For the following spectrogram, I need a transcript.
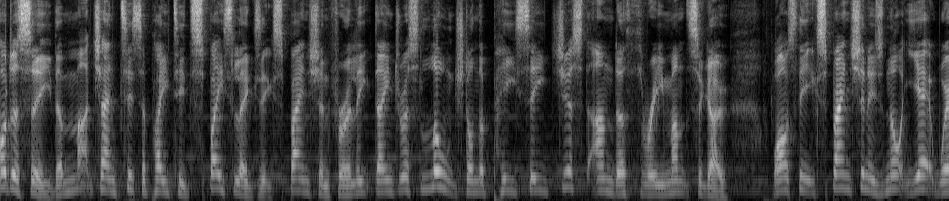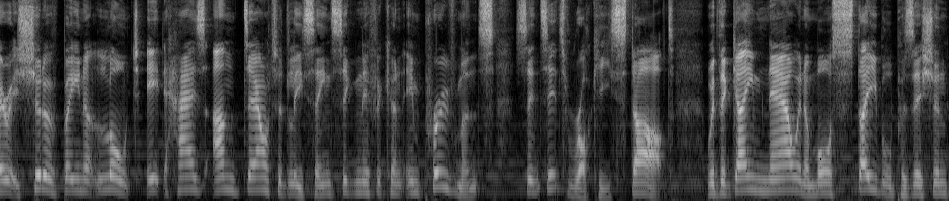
Odyssey, the much anticipated Space Legs expansion for Elite Dangerous launched on the PC just under 3 months ago. Whilst the expansion is not yet where it should have been at launch it has undoubtedly seen significant improvements since its rocky start. With the game now in a more stable position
